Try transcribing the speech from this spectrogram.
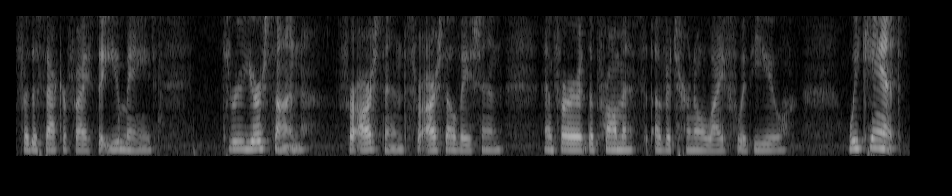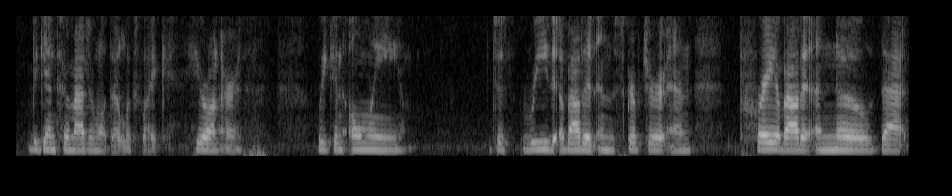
for the sacrifice that you made through your Son for our sins, for our salvation, and for the promise of eternal life with you we can't begin to imagine what that looks like here on earth. We can only just read about it in the scripture and pray about it and know that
